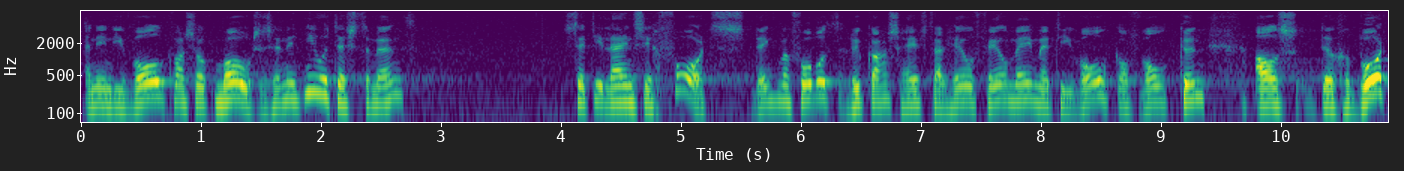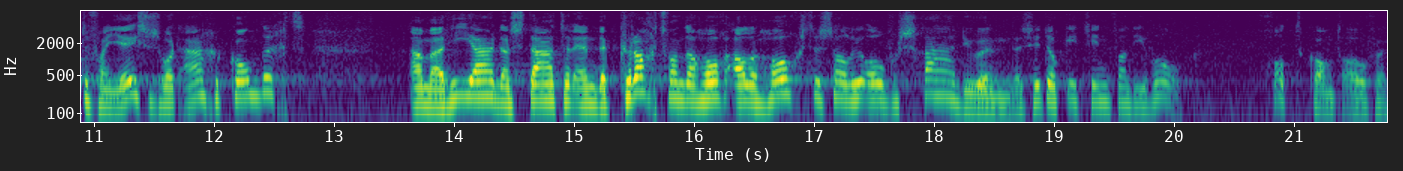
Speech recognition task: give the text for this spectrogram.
En in die wolk was ook Mozes. En in het Nieuwe Testament zet die lijn zich voort. Denk bijvoorbeeld, Lucas heeft daar heel veel mee met die wolk of wolken. Als de geboorte van Jezus wordt aangekondigd aan Maria, dan staat er en de kracht van de Hoog, Allerhoogste zal u overschaduwen. Er zit ook iets in van die wolk. God komt over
